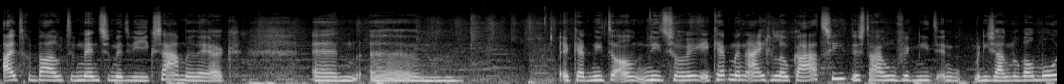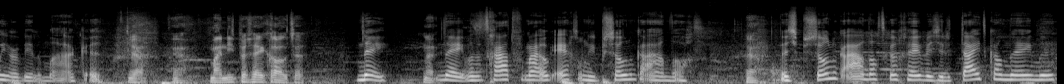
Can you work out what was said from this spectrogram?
uitgebouwd de mensen met wie ik samenwerk. En um, ik heb niet, niet zo. Ik heb mijn eigen locatie, dus daar hoef ik niet. En, maar die zou ik nog wel mooier willen maken. Ja, ja. maar niet per se groter. Nee. Nee. nee, want het gaat voor mij ook echt om die persoonlijke aandacht. Ja. Dat je persoonlijke aandacht kan geven, dat je de tijd kan nemen.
